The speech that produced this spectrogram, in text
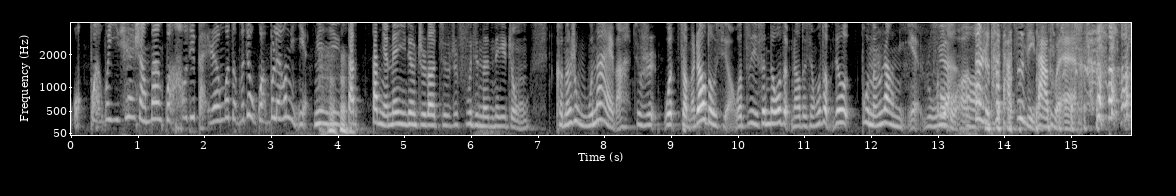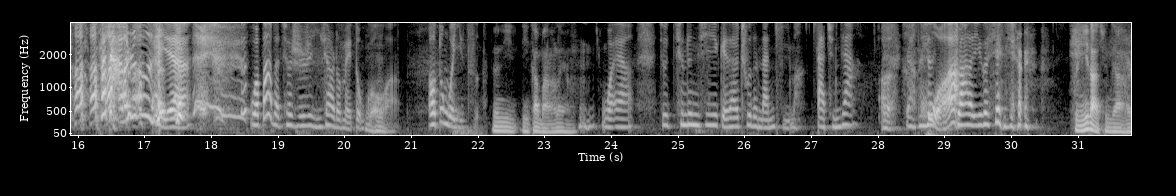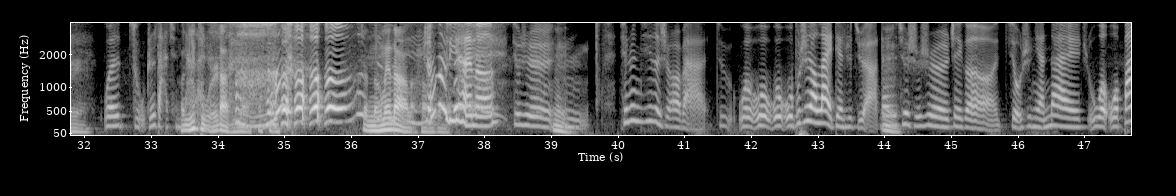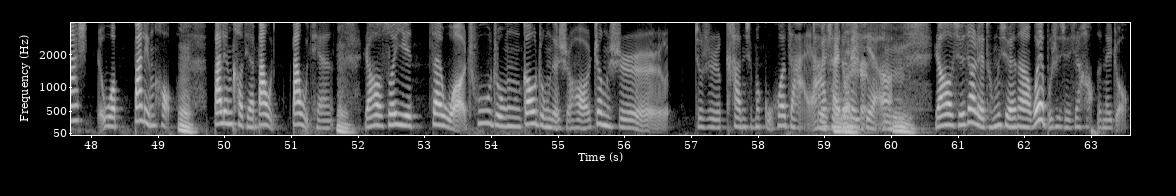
我管我一天上班管好几百人，我怎么就管不了你？你 你大大绵绵一定知道，就是父亲的那种，可能是无奈吧，就是我怎么着都行，我自己奋斗，我怎么着都行，我怎么就不能让你如愿？但是他打自己大腿，他打的是自己。我爸爸确实是一下都没动过嗯我，哦，动过一次。那你你干嘛了呀？我呀，就青春期给他出的难题嘛，打群架，呃，让他我抓了一个现行儿。是你打群架还是？我组织打群架啊，你组织打群架，这能耐大了。这么厉害呢？就是嗯嗯，青春期的时候吧，就我我我我不是要赖电视剧啊，但是嗯确实是这个九十年代，我我八十我八零后，嗯八零靠前，八五八五前，嗯然后所以在我初中、高中的时候，正是。就是看什么《古惑仔》啊，对什么的那些啊，嗯然后学校里的同学呢，我也不是学习好的那种，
